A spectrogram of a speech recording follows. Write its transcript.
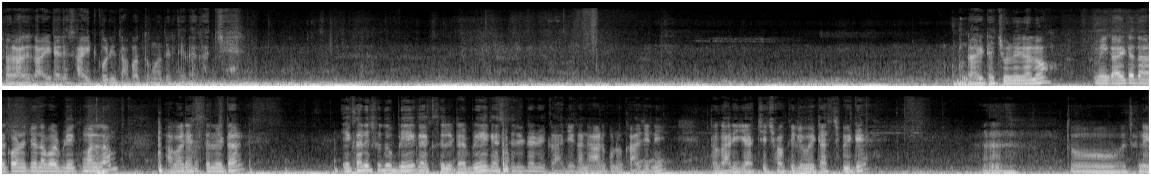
চলো আগে গাড়িটাকে সাইড করি, তারপর তোমাদেরকে দেখাচ্ছে। গাড়িটা চলে গেল। আমি গাড়িটা দাঁড় করানোর জন্য আবার ব্রেক মারলাম। আবার অ্যাক্সেলেটার এখানে শুধু ব্রেক অ্যাক্সেলেটার ব্রেক অ্যাক্সেলেটারের কাজ, এখানে আর কোনো কাজ নেই। তো গাড়ি যাচ্ছে ছ কিলোমিটার স্পিডে হ্যাঁ তো এখানে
